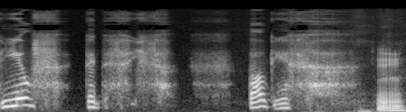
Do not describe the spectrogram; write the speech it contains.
Dievs debesīs. Paldies! Mm.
